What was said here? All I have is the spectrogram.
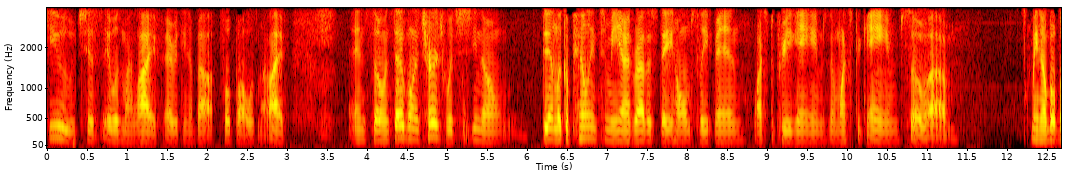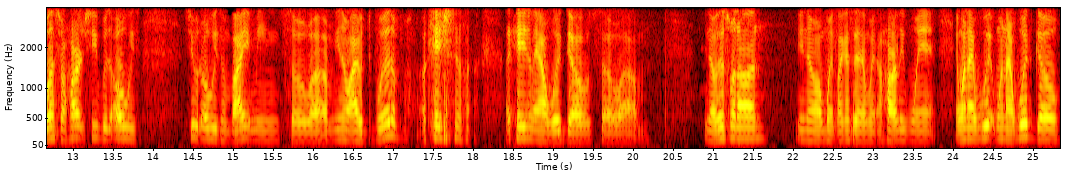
huge. Just it was my life. Everything about football was my life. And so instead of going to church, which you know didn't look appealing to me, I'd rather stay home, sleep in, watch the pre games, than watch the game. So, um, you know, but bless her heart, she would always she would always invite me. So, um, you know, I would have occasionally occasionally I would go. So, um, you know, this went on. You know, I went like I said, I went. I hardly went. And when I would when I would go,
